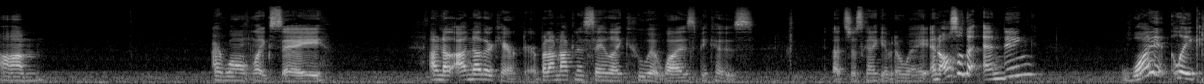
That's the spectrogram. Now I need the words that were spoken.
um, I won't like say another character, but I'm not gonna say like who it was because that's just gonna give it away. And also the ending, what like,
